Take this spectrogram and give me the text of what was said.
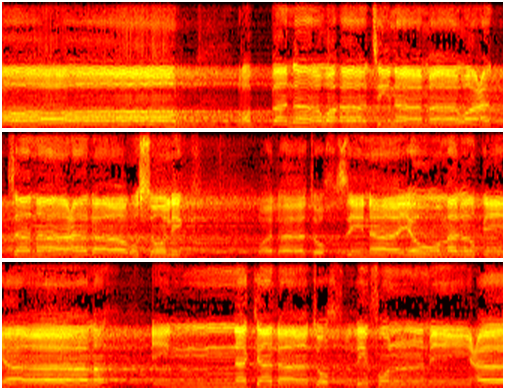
ربنا وآتنا ما وعدتنا على رسلك ولا تخزنا يوم القيامة إنك لا تخلف الميعاد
